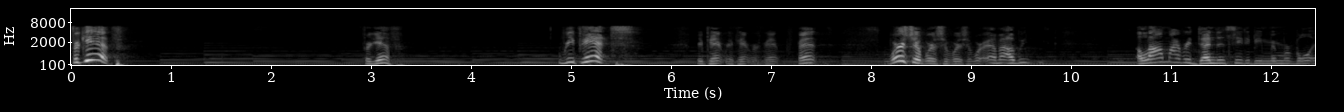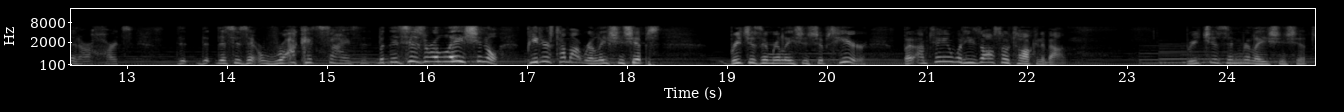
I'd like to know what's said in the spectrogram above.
Forgive. Forgive. Repent. Repent, repent, repent, repent. Worship, worship, worship. Allow my redundancy to be memorable in our hearts. This isn't rocket science, but this is relational. Peter's talking about relationships, breaches in relationships here. But I'm telling you what he's also talking about breaches in relationships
